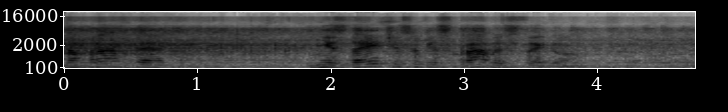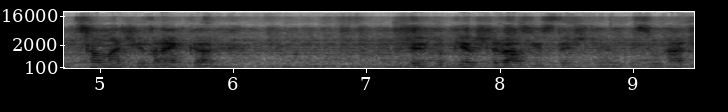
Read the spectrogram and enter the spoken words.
naprawdę nie zdajecie sobie sprawy z tego, co macie w rękach. Jeżeli tu pierwszy raz jesteście i słuchacie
